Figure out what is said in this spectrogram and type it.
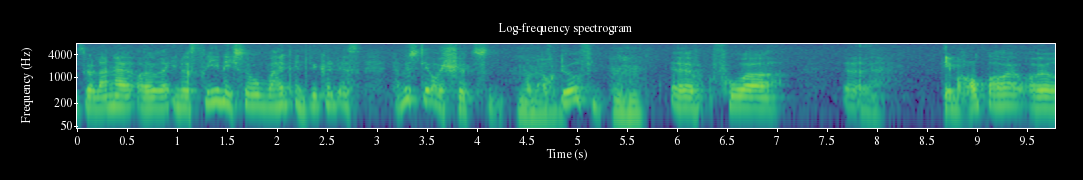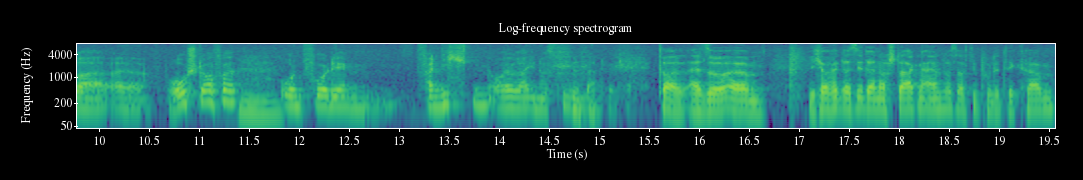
solange eure Industrie nicht so weit entwickelt ist, da müsst ihr euch schützen mhm. und auch dürfen mhm. äh, vor äh, dem Raubbau eurer äh, Rohstoffe mhm. und vor dem Vernichten eurer Industrie und Landwirtschaft. Toll. Also ähm, ich hoffe, dass Sie da noch starken Einfluss auf die Politik haben.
